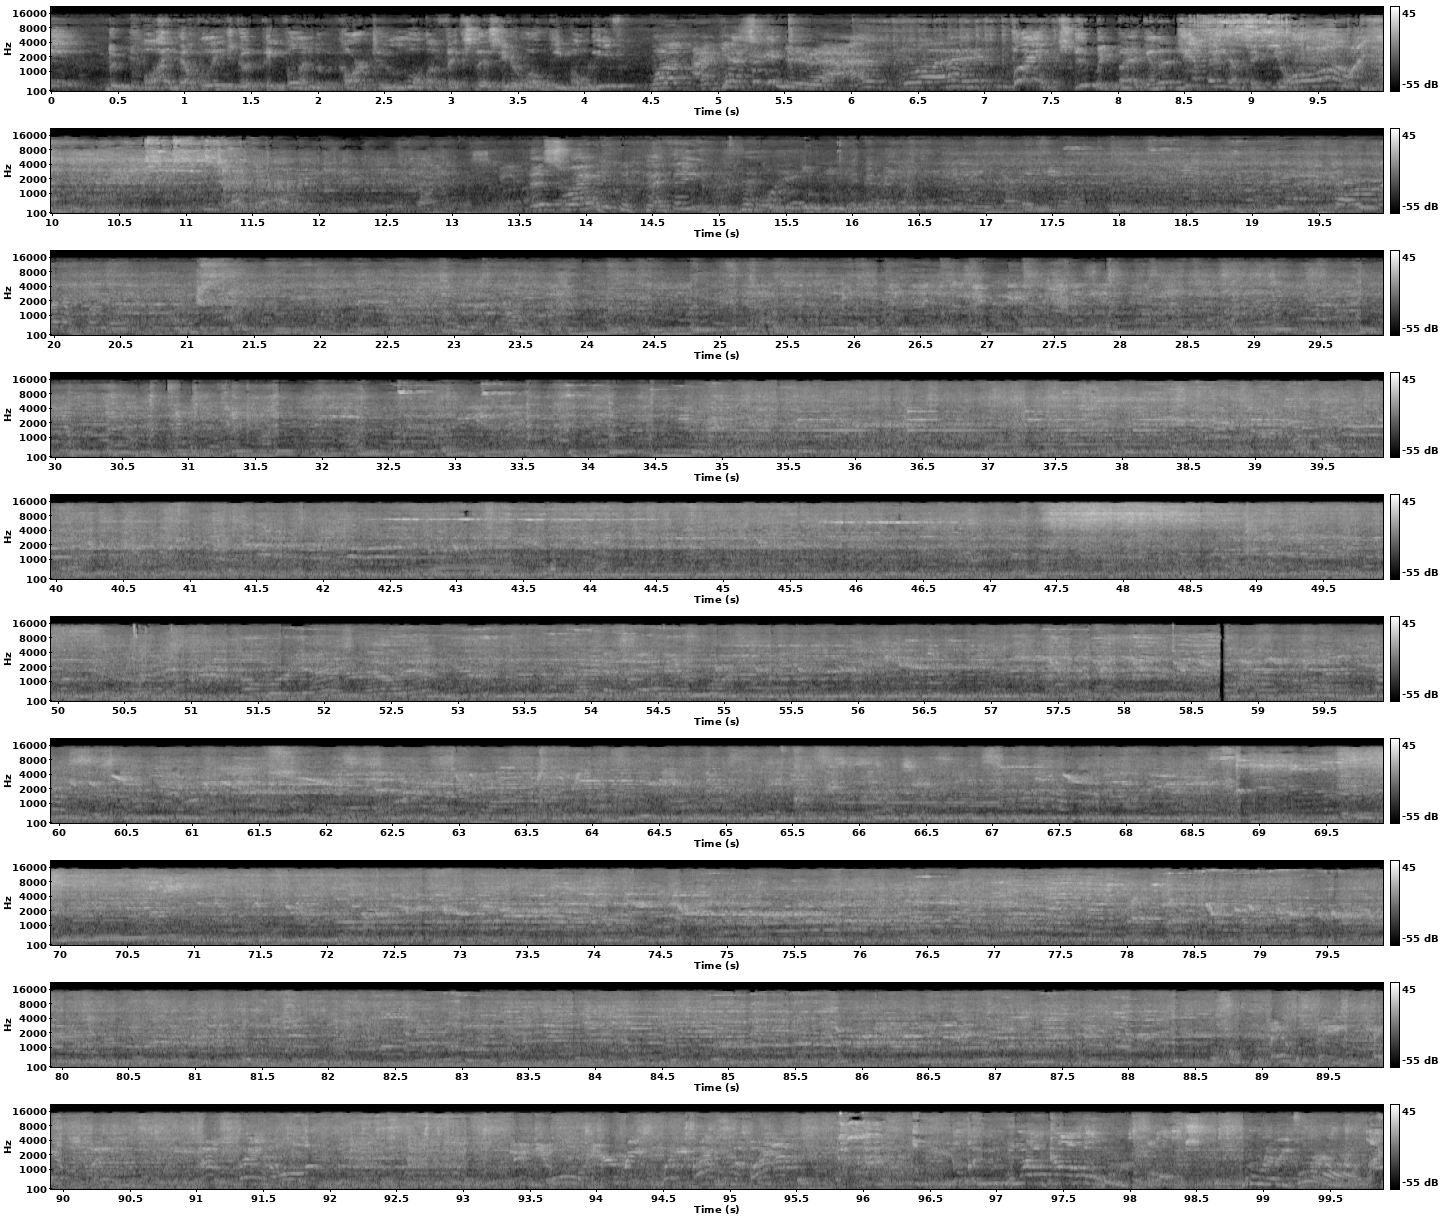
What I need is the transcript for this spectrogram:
Me? Do you mind helping these good people into the cartoon while I fix this here locomotive? Well, I guess I can do that. What? Thanks. You'll Be back in a jiffy to pick you all up. This way, I think.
